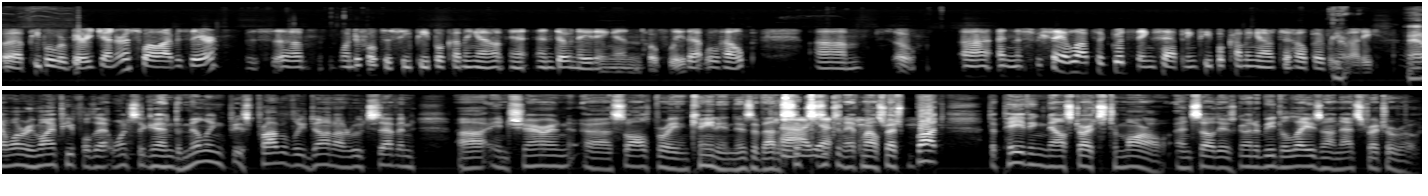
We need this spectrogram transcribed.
uh, people were very generous while I was there. It was uh, wonderful to see people coming out and, and donating, and hopefully that will help. Um, so, uh, and as we say, lots of good things happening. People coming out to help everybody. And I want to remind people that once again, the milling is probably done on Route 7 uh, in Sharon, uh, Salisbury, and Canaan. There's about a Ah, six, six and a half mile stretch, but the paving now starts tomorrow. And so there's going to be delays on that stretch of road.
